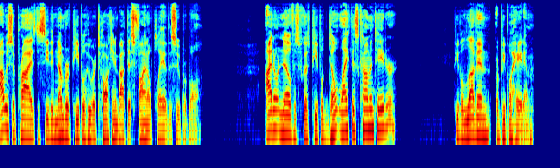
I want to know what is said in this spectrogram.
I was surprised to see the number of people who were talking about this final play of the Super Bowl. I don't know if it's because people don't like this commentator, people love him, or people hate him,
